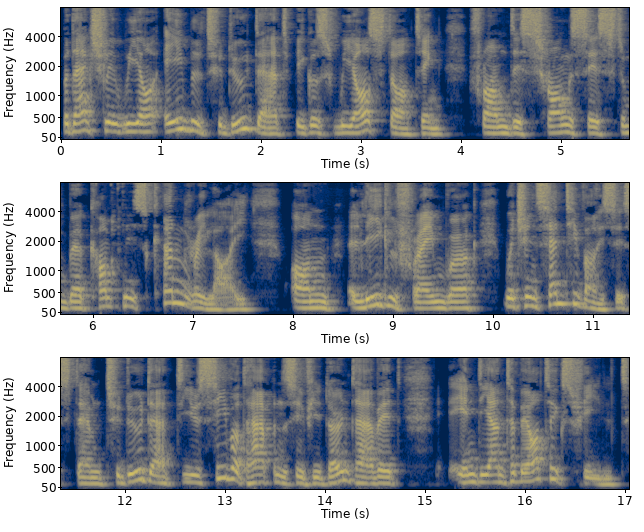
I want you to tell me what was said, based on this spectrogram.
But actually, we are able to do that because we are starting from this strong system where companies can rely on a legal framework which incentivizes them to do that. You see what happens if you don't have it in the antibiotics field.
